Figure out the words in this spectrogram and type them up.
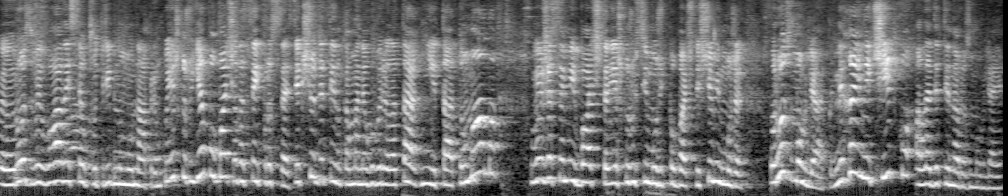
е, Розвивалися в потрібному напрямку. Я ж кажу, я побачила цей процес. Якщо дитинка в мене говорила так, ні, тато, мама, ви вже самі бачите, я ж кажу, всі можуть побачити, що він може розмовляти. Нехай не чітко, але дитина розмовляє.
